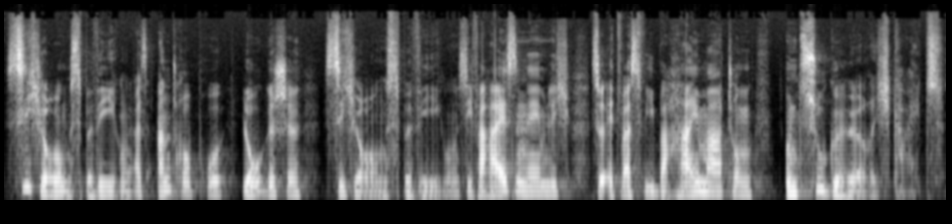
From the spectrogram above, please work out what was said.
Sicherungsbewegung, als anthropologische Sicherungsbewegung. Sie verheißen nämlich so etwas wie Beheimatung und Zugehörigkeit.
